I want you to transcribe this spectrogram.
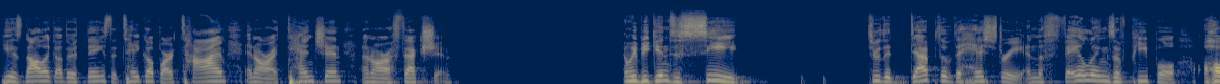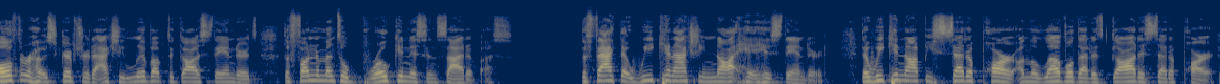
He is not like other things that take up our time and our attention and our affection. And we begin to see through the depth of the history and the failings of people all throughout Scripture to actually live up to God's standards, the fundamental brokenness inside of us, the fact that we can actually not hit His standard. That we cannot be set apart on the level that as God is set apart.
